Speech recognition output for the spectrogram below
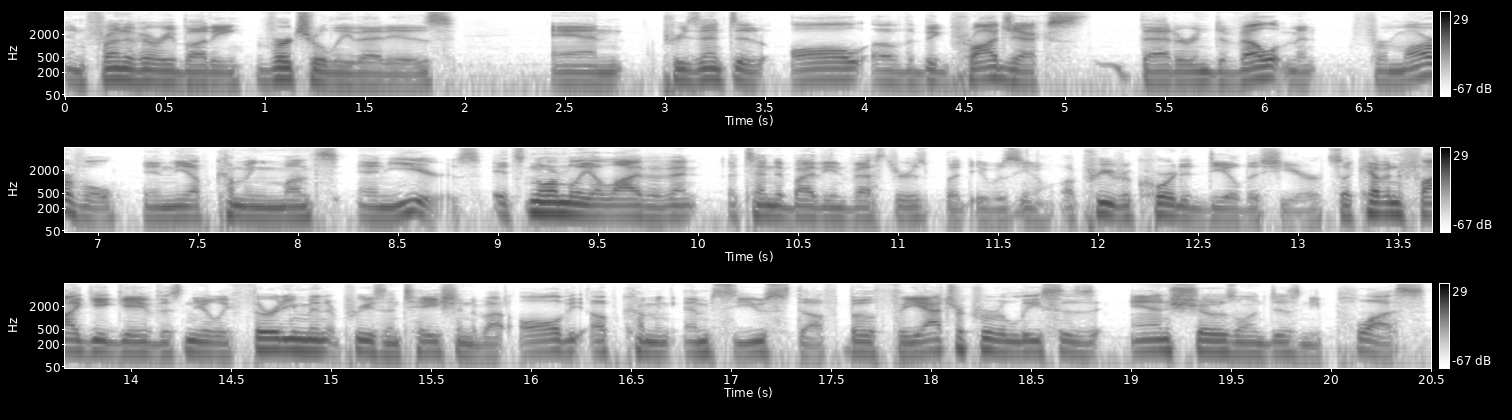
in front of everybody, virtually that is, and presented all of the big projects that are in development for Marvel in the upcoming months and years. It's normally a live event attended by the investors, but it was, you know, a pre-recorded deal this year. So Kevin Feige gave this nearly 30-minute presentation about all the upcoming MCU stuff, both theatrical releases and shows on Disney Plus.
